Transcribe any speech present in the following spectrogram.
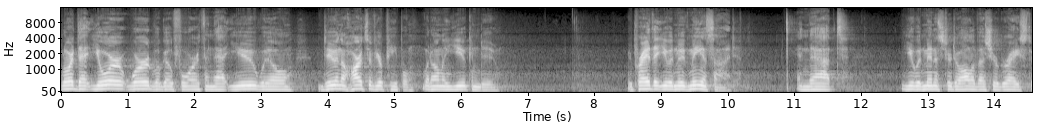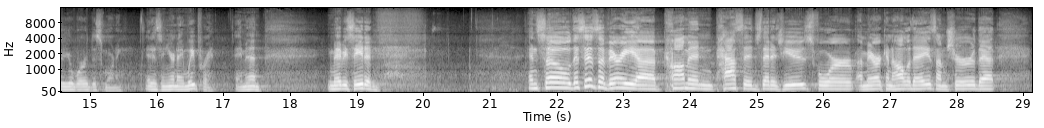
Lord, that your word will go forth and that you will do in the hearts of your people what only you can do. We pray that you would move me aside and that you would minister to all of us your grace through your word this morning. It is in your name we pray. Amen. You may be seated. And so, this is a very uh, common passage that is used for American holidays. I'm sure that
